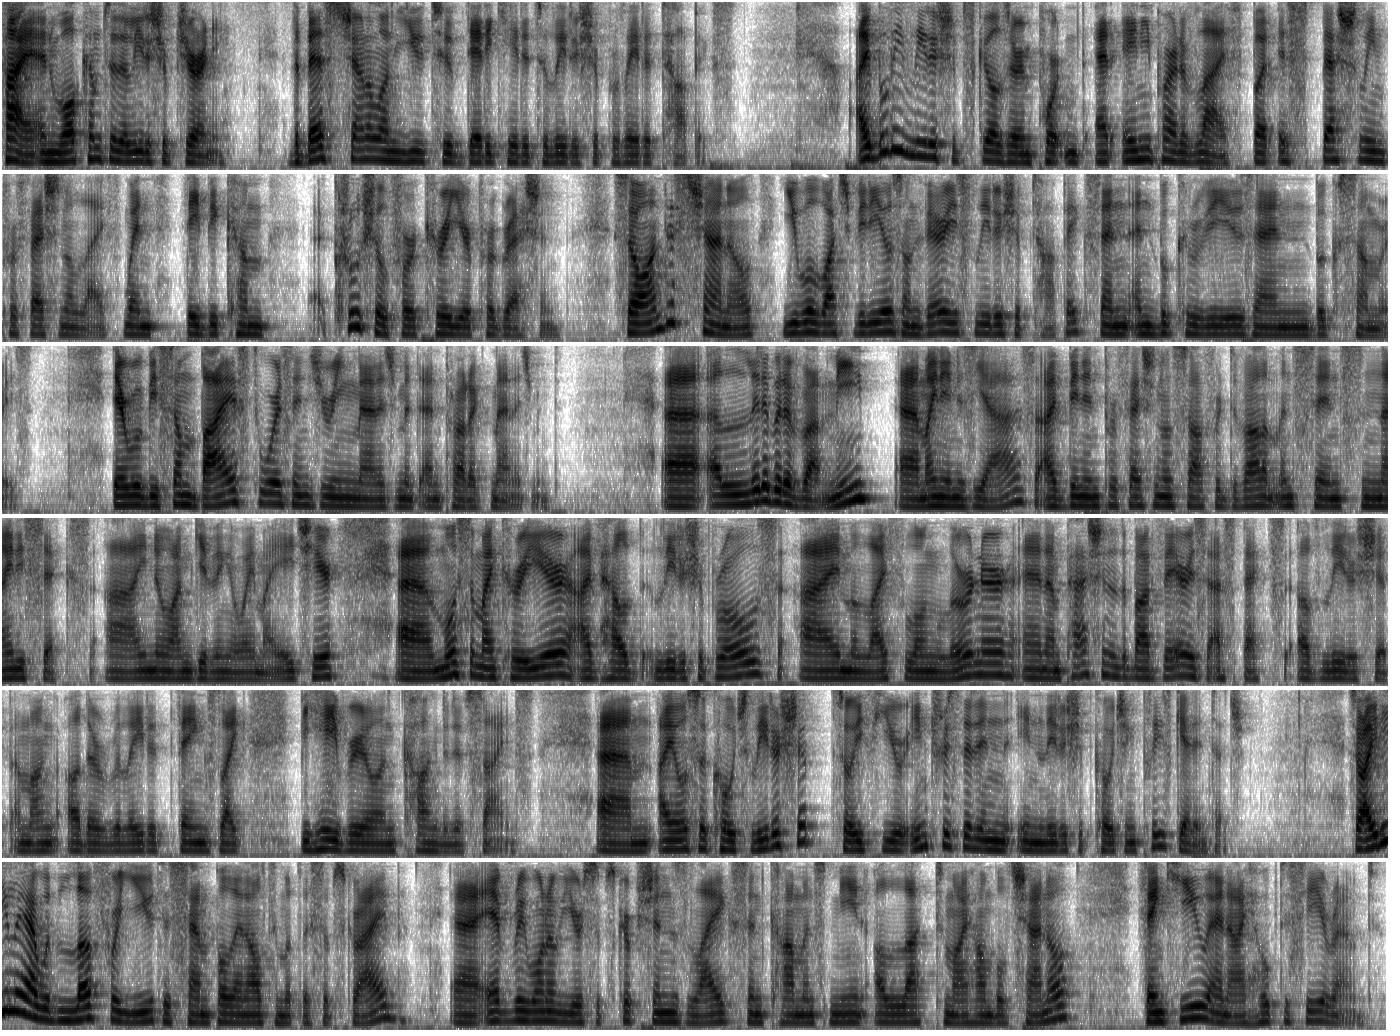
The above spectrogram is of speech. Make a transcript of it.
Hi, and welcome to the Leadership Journey, the best channel on YouTube dedicated to leadership-related topics. I believe leadership skills are important at any part of life, but especially in professional life when they become uh, crucial for career progression. So on this channel, you will watch videos on various leadership topics and, and book reviews and book summaries. There will be some bias towards engineering management and product management. Uh, a little bit about me. Uh, my name is Yaz. I've been in professional software development since 96. I know I'm giving away my age here. Uh, most of my career, I've held leadership roles. I'm a lifelong learner and I'm passionate about various aspects of leadership, among other related things like behavioral and cognitive science. Um, I also coach leadership. So if you're interested in, in leadership coaching, please get in touch. So ideally, I would love for you to sample and ultimately subscribe. Uh, every one of your subscriptions, likes, and comments mean a lot to my humble channel. Thank you, and I hope to see you around.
